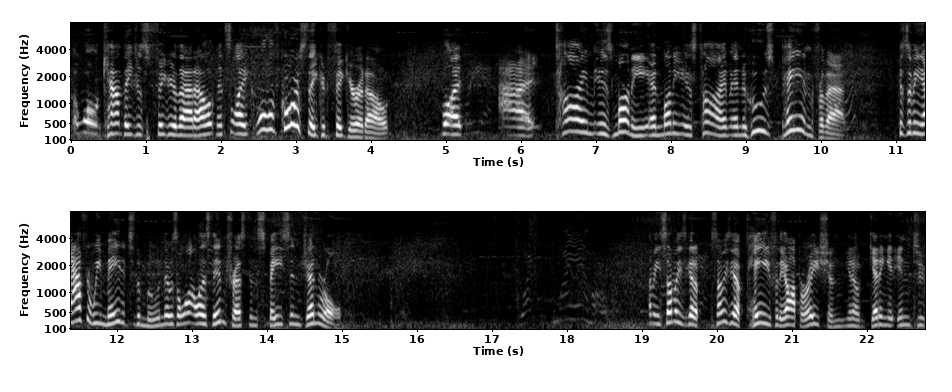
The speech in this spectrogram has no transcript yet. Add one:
well, can't they just figure that out? And it's like, well, of course they could figure it out. But uh, time is money, and money is time, and who's paying for that? Because I mean, after we made it to the moon, there was a lot less interest in space in general. I mean, somebody's got to somebody's got to pay for the operation. You know, getting it into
